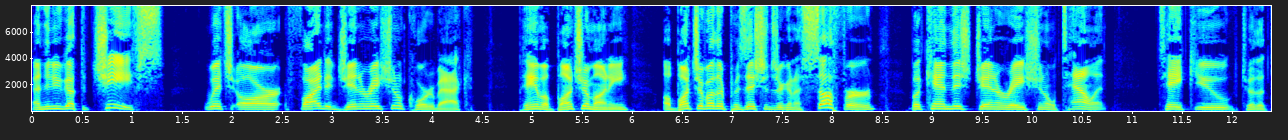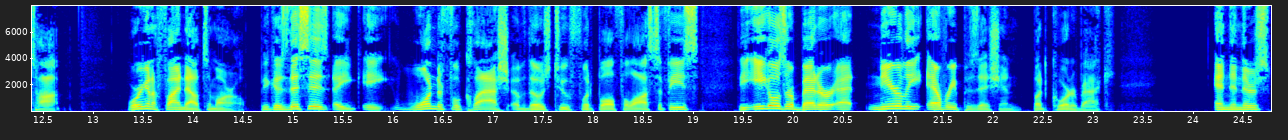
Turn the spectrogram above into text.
And then you've got the Chiefs, which are find a generational quarterback, pay him a bunch of money. A bunch of other positions are going to suffer, but can this generational talent take you to the top? We're going to find out tomorrow because this is a, a wonderful clash of those two football philosophies. The Eagles are better at nearly every position but quarterback. And then there's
